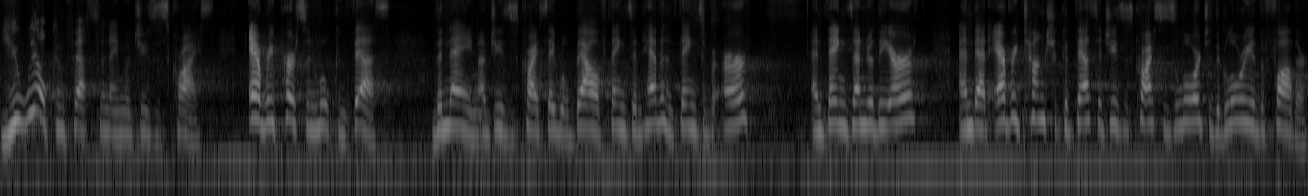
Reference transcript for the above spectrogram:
you will confess the name of Jesus Christ. Every person will confess the name of Jesus Christ. They will bow of things in heaven and things of earth and things under the earth, and that every tongue should confess that Jesus Christ is Lord to the glory of the Father.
